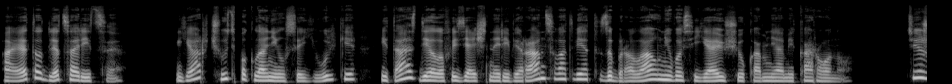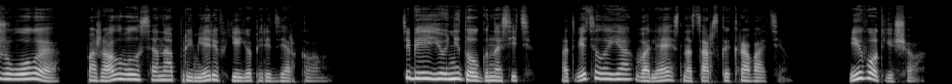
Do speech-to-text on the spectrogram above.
А это для царицы. Яр чуть поклонился Юльке, и та, сделав изящный реверанс в ответ, забрала у него сияющую камнями корону. Тяжелая, пожаловалась она, примерив ее перед зеркалом. «Тебе ее недолго носить», — ответила я, валяясь на царской кровати. «И вот еще.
